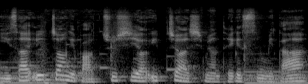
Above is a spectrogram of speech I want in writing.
이사 일정에 맞추시어 입주하시면 되겠습니다.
